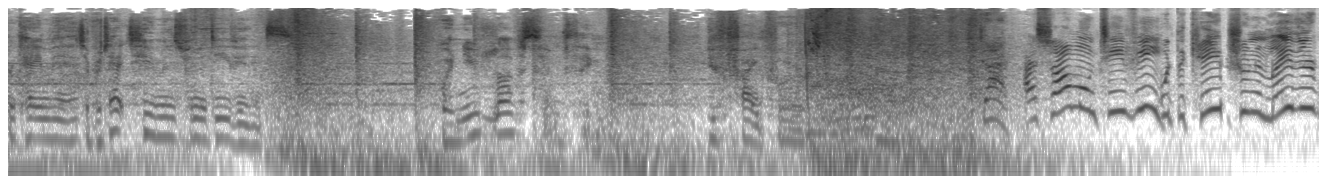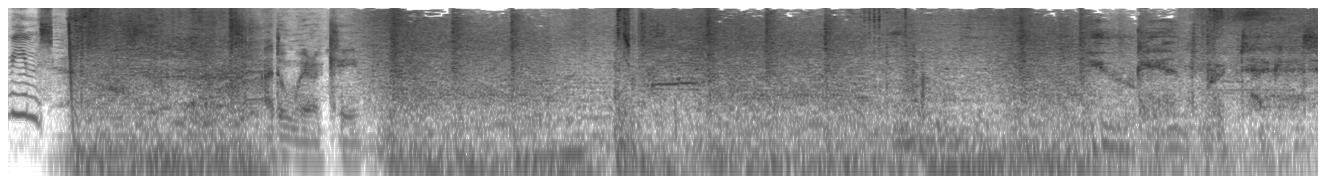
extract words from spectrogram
We came here to protect humans from the deviants. When you love something, you fight for it. Dad, I saw him on TV with the cape shooting laser beams. I don't wear a cape. You can't protect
